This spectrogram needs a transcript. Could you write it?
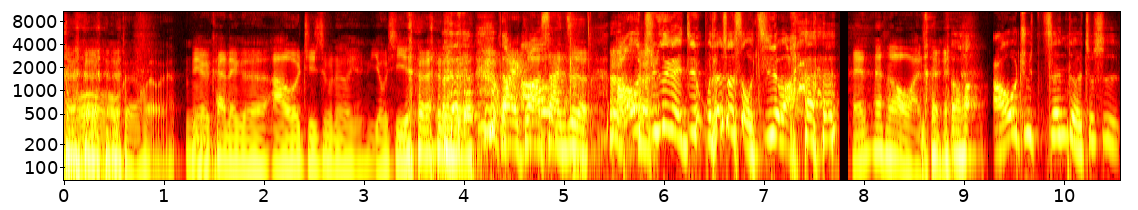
哦，OK OK OK，你有看那个 ROG 出那个游戏 外挂散热？ROG 这 个已经不太算手机了吧？哎，那很好玩的。ROG 真的就是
